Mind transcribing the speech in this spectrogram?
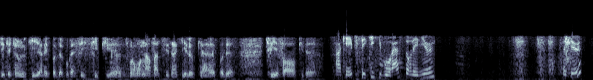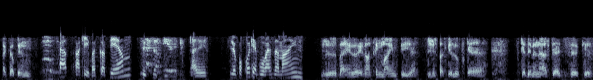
j'ai quelqu'un qui arrête pas de brasser ici, puis euh, mon enfant de 6 ans qui est là, qui arrête pas de crier fort, puis de... OK, puis c'est qui qui bourrasse sur les lieux? Monsieur? Ma copine. Ah, OK, votre copine? C'est Allez. Puis là, pourquoi qu'elle bourrasse de même? Je, ben là, elle est rentrée de même, puis euh, c'est juste parce que là, faut qu'elle faut qu'elle déménage, puis elle dit ça, que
